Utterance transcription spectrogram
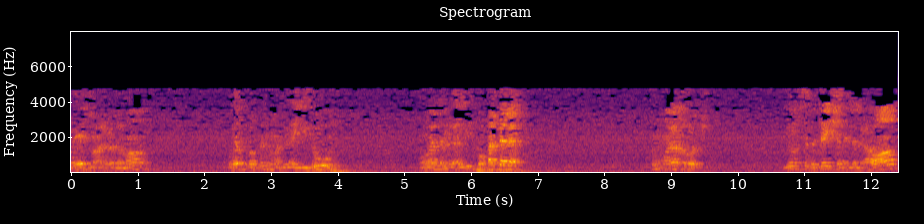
ويجمع العلماء ويطلب منهم أن يؤيدوه. ومن لم يؤيده قتله ثم يخرج يرسل جيشا إلى العراق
